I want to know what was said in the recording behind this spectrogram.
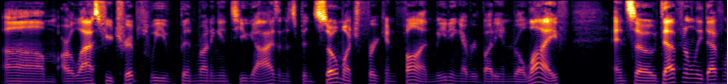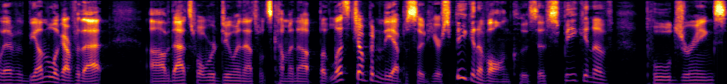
Um, our last few trips, we've been running into you guys, and it's been so much freaking fun meeting everybody in real life. And so definitely, definitely, definitely be on the lookout for that. Uh, that's what we're doing. That's what's coming up. But let's jump into the episode here. Speaking of all inclusive, speaking of pool drinks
